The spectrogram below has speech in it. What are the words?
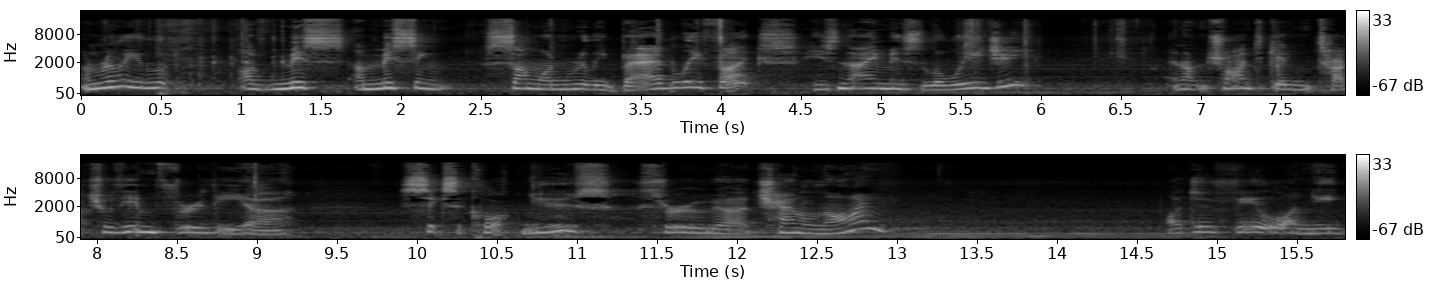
I'm really look. I've miss. I'm missing someone really badly, folks. His name is Luigi and I'm trying to get in touch with him through the uh, six o'clock news through uh, Channel 9. I do feel I need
